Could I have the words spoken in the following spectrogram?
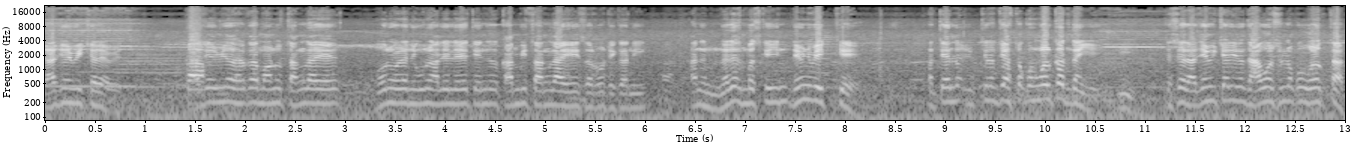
राजेंद्र विचार यावे राजेंद्र विचारसारखा माणूस चांगला आहे दोन वेळा निवडून आलेले आहे त्यांचं काम बी चांगलं आहे सर्व ठिकाणी. आणि नरेश मस्के ही नवीन व्यक्ती आहे. तिला जास्त कोण ओळखत नाही आहे तसे राजे विचारी दहा वर्ष लोक ओळखतात.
